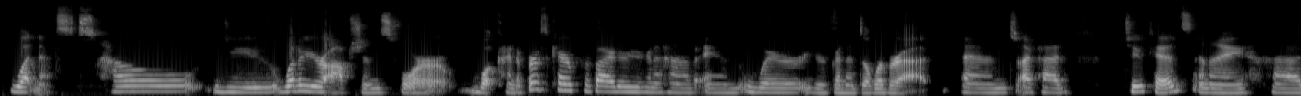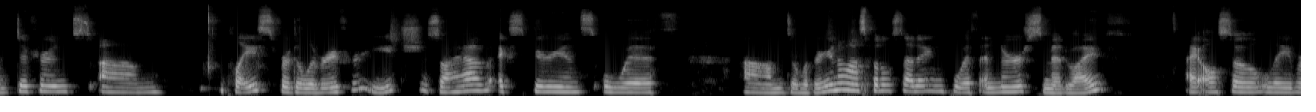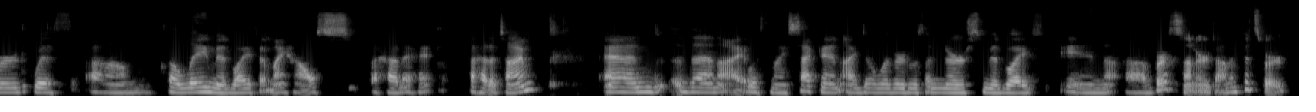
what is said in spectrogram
what next? How do you, what are your options for what kind of birth care provider you're going to have and where you're going to deliver at? And I've had two kids and I had different, um, place for delivery for each. So I have experience with, um, delivering in a hospital setting with a nurse midwife I also labored with um, a lay midwife at my house ahead of, ahead of time. And then I, with my second, I delivered with a nurse midwife in a birth center down in Pittsburgh.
